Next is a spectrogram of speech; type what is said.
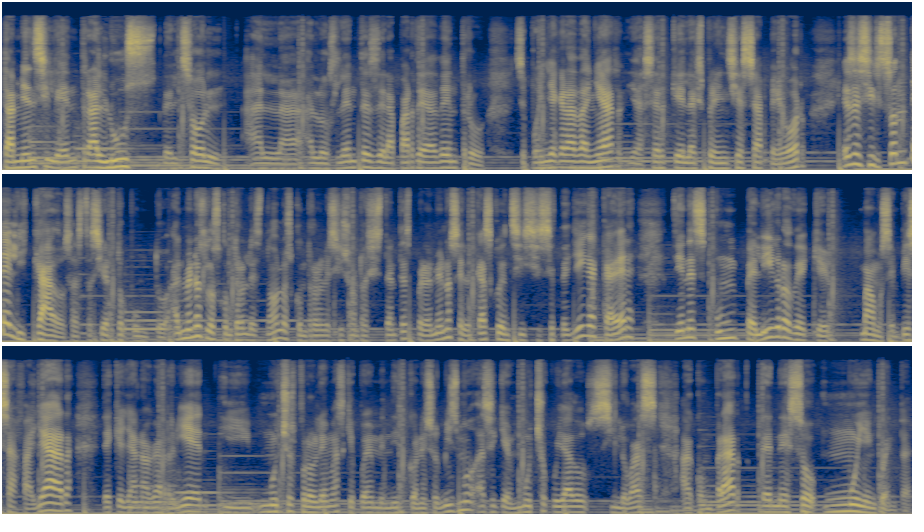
también si le entra luz del sol a, los lentes de la parte de adentro, se pueden llegar a dañar y hacer que la experiencia sea peor. Es decir, son delicados hasta cierto punto. Al menos los controles no, los controles sí son resistentes, pero al menos el casco en sí, si se te llega a caer, tienes un peligro de que, vamos, empieza a fallar, de que ya no agarre bien y muchos problemas que pueden venir con eso mismo. Así que mucho cuidado si lo vas a comprar, ten eso muy en cuenta.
